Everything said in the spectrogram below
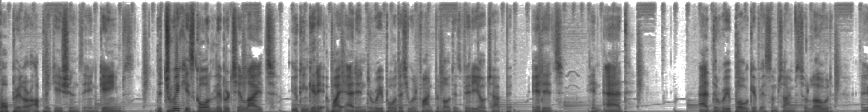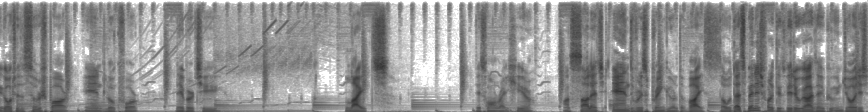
popular applications and games. The tweak is called Liberty Lite. You can get it by adding the repo that you will find below this video. Tap edit and add. Add the repo give it some time to load and go to the search bar and look for Liberty lights. This one right here. It and respring your device. So that's been it for this video guys. I hope you enjoyed it.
